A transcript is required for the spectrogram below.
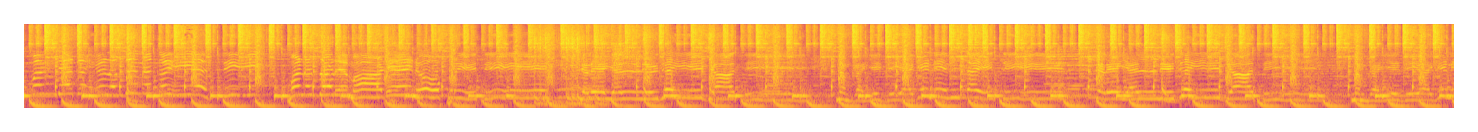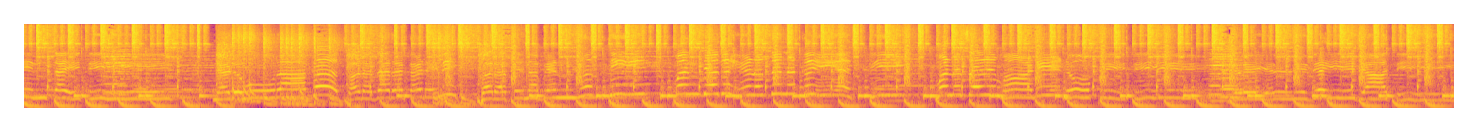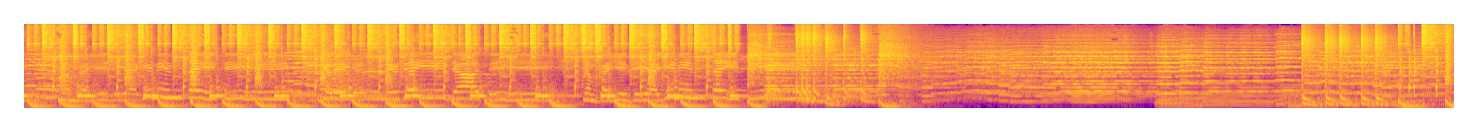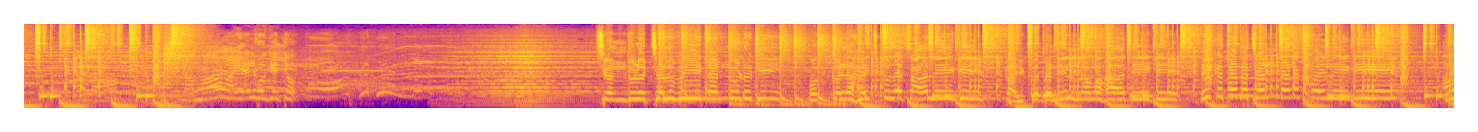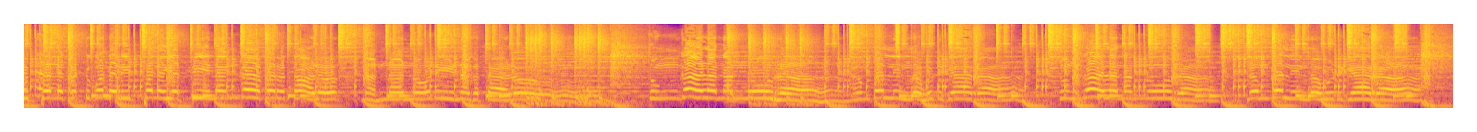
ಮಂಡ್ಯದ ಹೇಳತನ ಕೈಯತ್ತಿ ಮನಸರೆ ಮಾಡೇನೋ ಪ್ರೀತಿ. ಕೆಳೆಯಲ್ಲಿ ಜೈ ಜಾತಿ ನಮ್ಗ ಇದಿಯಾಗಿ ನಿಂತೈತಿ. ಕೆಳೆಯಲ್ಲಿ ಜೈ ಜಾತಿ ನಮ್ಗ ಇದಿಯಾಗಿ ನಮ್ಗ ಇದಿಯಾಗಿ ನಿಂತೈತಿ ನಮ್ಮ ಮಾವ ಎಲ್ಲಿ ಹೋಗೈತೋ ಚಂದುಳು ಚಲುವಿ ನನ್ನುಡುಗಿ ಒಕ್ಕಳ ಹೈಸ್ಕೂಲ ಸಾಲಿಗಿ ಕೈಕೊತ ನಿಲ್ಲವ ಹಾದಿಗಿ ಏಕದನ ಚಂದನ ಸ್ಮೈಲಿಗಿ ರಿಪ್ಪನ ಕಟ್ಟುಕೊಂಡ ರಿಪ್ಪನ ಎತ್ತಿ ನಂಗ ಬರತಾಳು ನನ್ನ ನೋಡಿ ನಗತಾಳು ತುಂಗಾಳ ನನ್ನೂರ ನಂಬಲಿಲ್ಲ ಹುಡುಗ್ಯಾರ. ತುಂಗಾಳ ನನ್ನೂರ ನಂಬಲಿಲ್ಲ ಹುಡುಗ್ಯಾರ.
